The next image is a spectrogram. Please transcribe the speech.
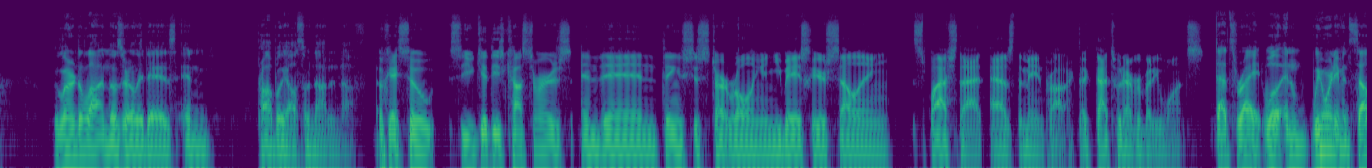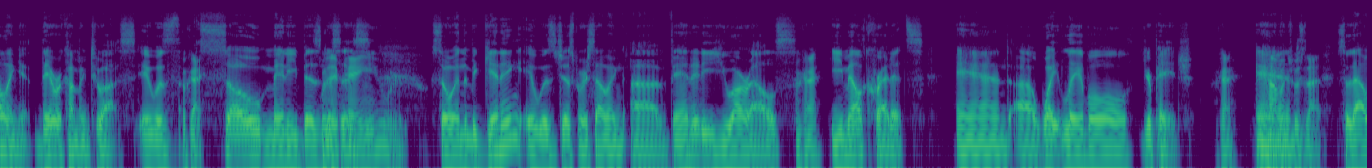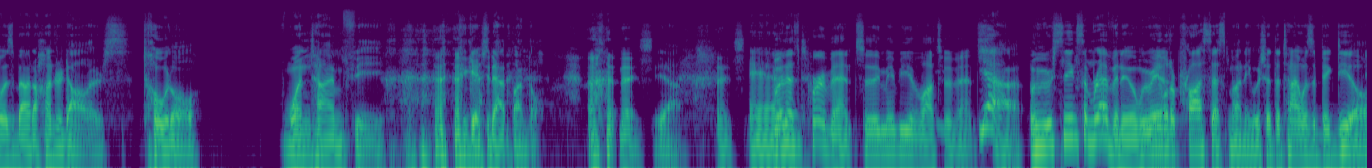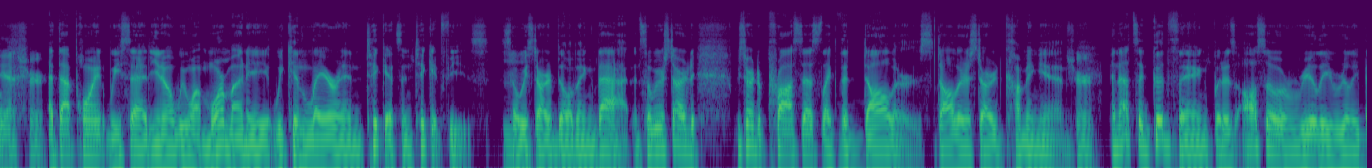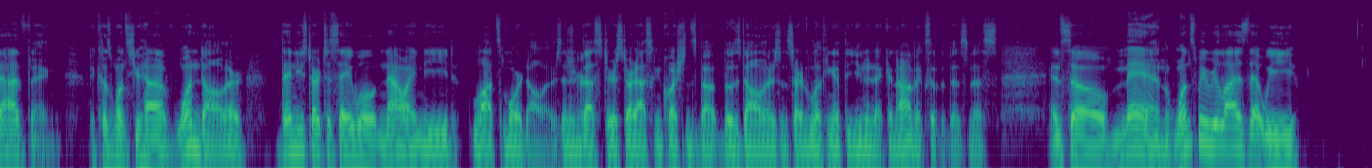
We learned a lot in those early days and probably also not enough. Okay, so so you get these customers, and then things just start rolling, and you basically are selling Splash that as the main product. Like that's what everybody wants. That's right. Well, and we weren't even selling it. They were coming to us. It was Okay. so many Were businesses. they paying you? Or? So in the beginning, it was just we were selling uh, vanity URLs, Okay. email credits, and uh, white label your page. Okay. And how much was that? So that was about hundred dollars total, one time fee to get you that bundle. nice. Yeah, Nice. but that's per event, so they maybe you have lots of events. yeah. We were seeing some revenue, and we were Yeah. able to process money, which at the time was a big deal. Yeah, sure. At that point, we said, you know, we want more money. We can layer in tickets and ticket fees. So Hmm. we started building that, and so we were started. We started to process like the dollars. Dollars started coming in. Sure. And that's a good thing, but it's also a really, really bad thing because once you have one dollar, then you start to say, well, now I need lots more dollars. And investors start asking questions about those dollars and start looking at the unit economics of the business. And so, man, once we realized that we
